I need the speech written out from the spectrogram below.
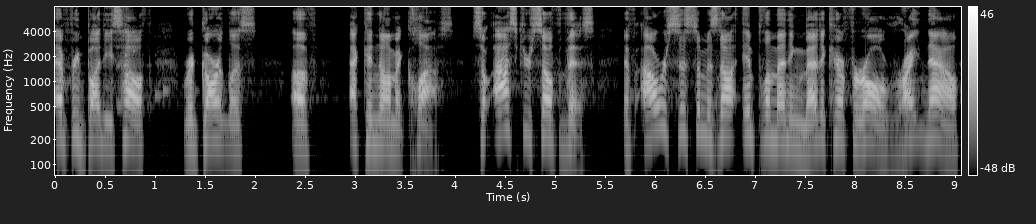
everybody's health, regardless of economic class. So ask yourself this if our system is not implementing Medicare for all right now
